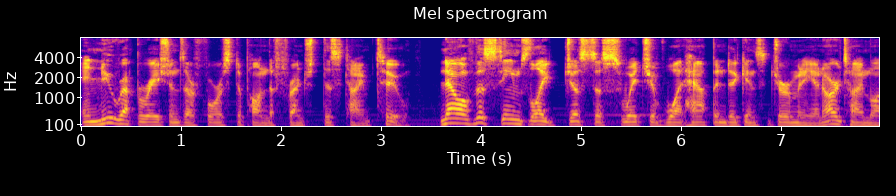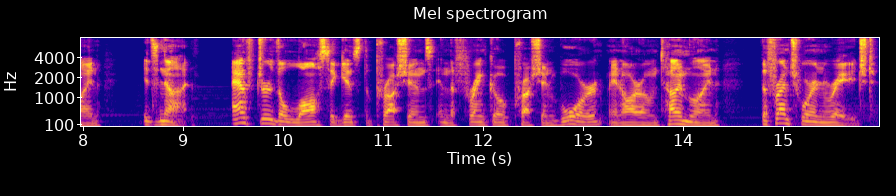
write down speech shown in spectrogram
and new reparations are forced upon the French this time too. Now, if this seems like just a switch of what happened against Germany in our timeline, it's not. After the loss against the Prussians in the Franco Prussian War in our own timeline, the French were enraged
